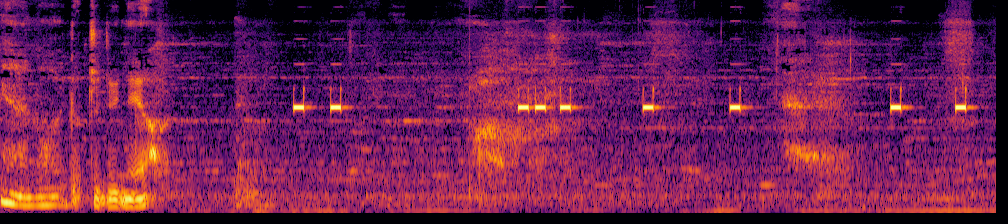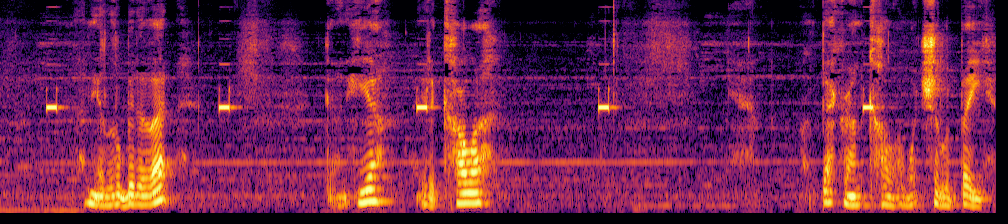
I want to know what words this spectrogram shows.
And what I've got to do now. I need a little bit of that. Go in here, bit of colour. Background colour, what shall it be?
